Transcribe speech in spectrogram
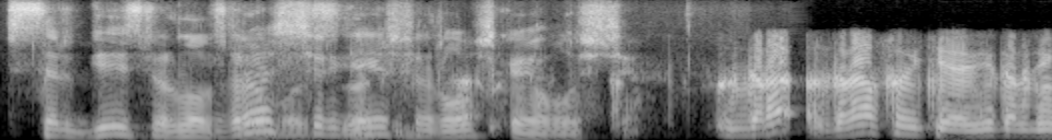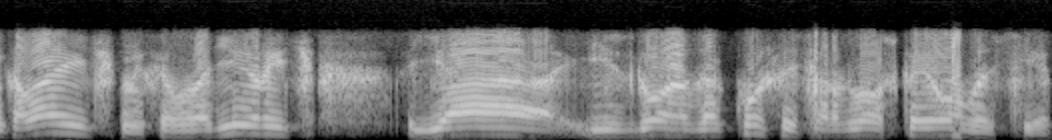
Сергей Свердловской Здравствуйте, области. Сергей Свердловской области. Здра- Здравствуйте, Виктор Николаевич, Михаил Владимирович. Я из города Куши Свердловской области.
